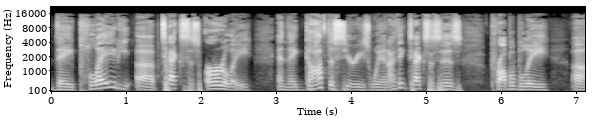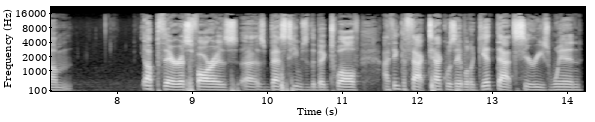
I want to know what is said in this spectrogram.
they played uh, Texas early and they got the series win, I think Texas is probably um, up there as far as as best teams of the Big 12. I think the fact Tech was able to get that series win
